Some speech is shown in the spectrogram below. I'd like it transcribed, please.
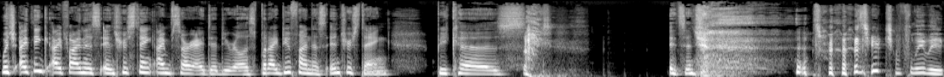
Which I think I find this interesting. I'm sorry, I did derail this, but I do find this interesting because it's interesting. you're completely.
